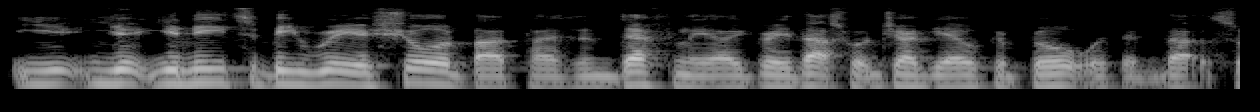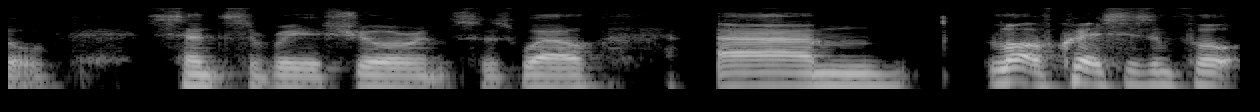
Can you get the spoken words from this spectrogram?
you, you, you need to be reassured by players, and definitely I agree. That's what Jagielka brought with him, that sort of sense of reassurance as well. Um, a lot of criticism for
